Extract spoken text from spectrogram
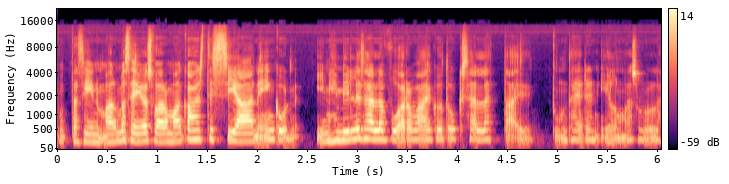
Mutta siinä maailmassa ei olisi varmaan kauheasti sijaa niin kuin inhimilliselle vuorovaikutukselle tai tunteiden ilmaisulle.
